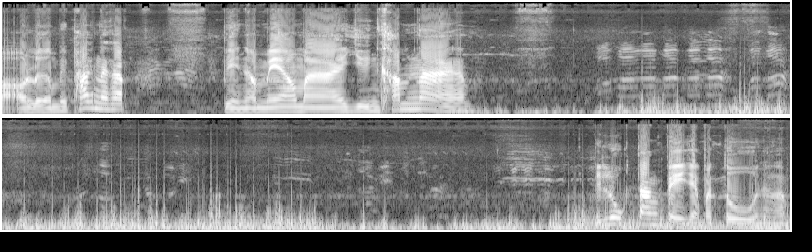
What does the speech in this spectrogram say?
เดี๋ยวเอาเริมไปพักนะครับ เปลี่ยนเอาแมวมายืนค้ำหน้าครับเป็นลูกตั้งเตะจากประตูนะครับ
